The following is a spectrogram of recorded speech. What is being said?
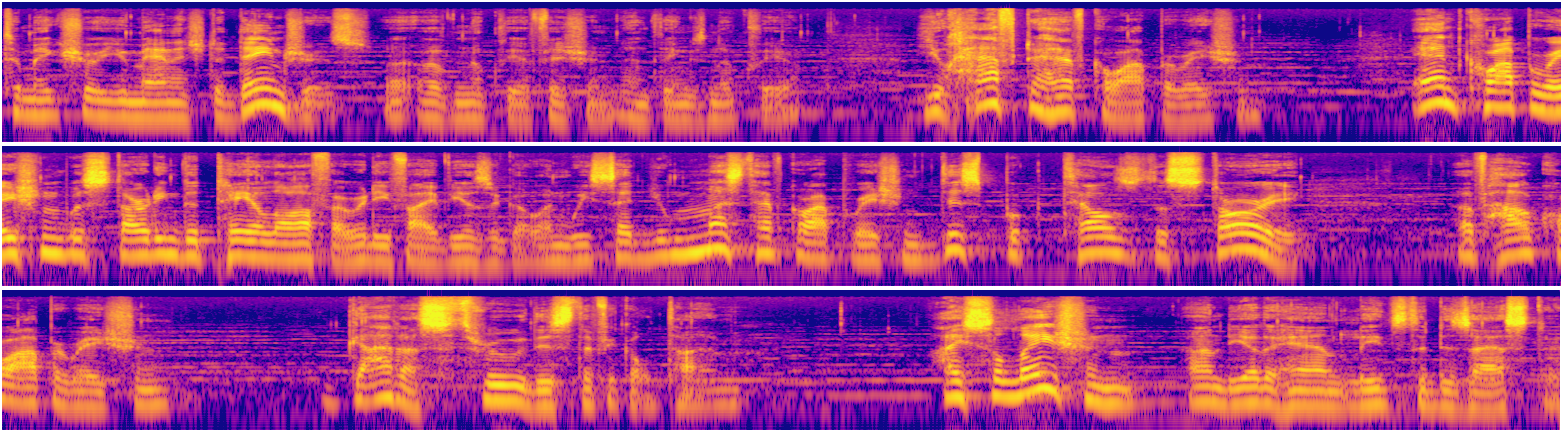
to make sure you manage the dangers of nuclear fission and things nuclear. You have to have cooperation. And cooperation was starting to tail off already five years ago, and we said, you must have cooperation. This book tells the story of how cooperation got us through this difficult time. Isolation, on the other hand, leads to disaster.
